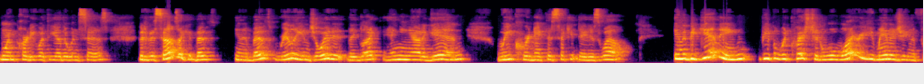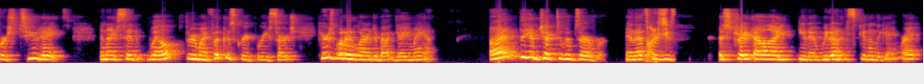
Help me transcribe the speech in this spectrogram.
one party what the other one says. But if it sounds like it both, you know, both really enjoyed it, they'd like hanging out again, we coordinate the second date as well. In the beginning, people would question, well, why are you managing the first two dates? And I said, well, through my focus group research, here's what I learned about gay man. I'm the objective observer. And that's nice. where you, a straight ally, you know, we don't have skin in the game, right?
